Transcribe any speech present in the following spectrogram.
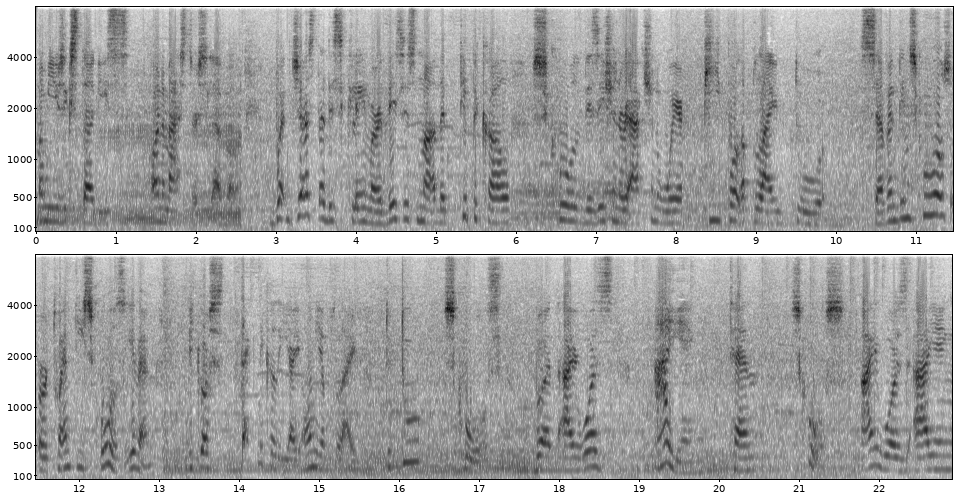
my music studies on a master's level. But just a disclaimer, this is not the typical school decision reaction where people applied to 17 schools or 20 schools even because technically I only applied to two schools but I was eyeing 10 schools. I was eyeing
